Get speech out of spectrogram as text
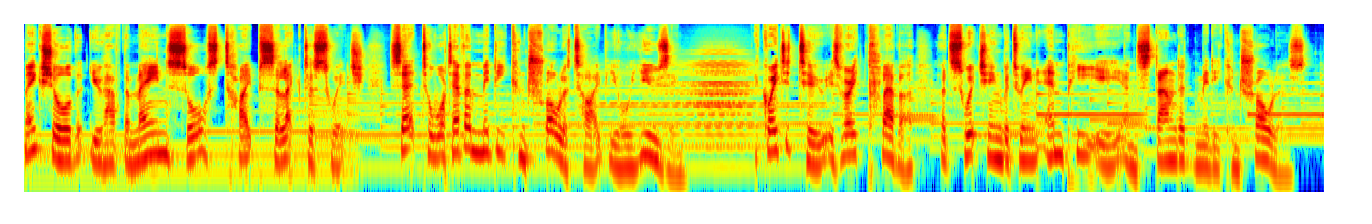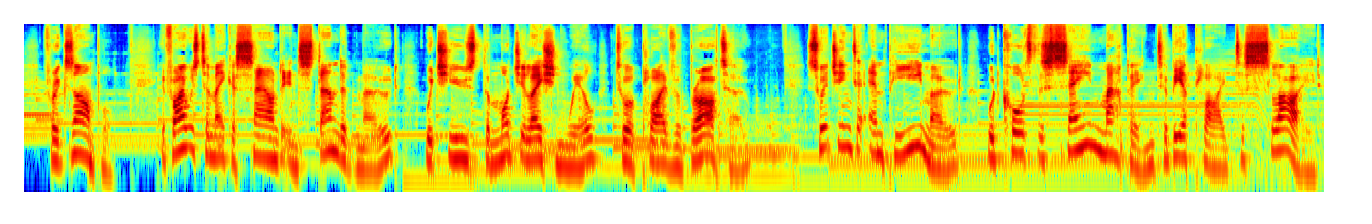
make sure that you have the main source type selector switch set to whatever MIDI controller type you're using. Equator 2 is very clever at switching between MPE and standard MIDI controllers. For example, if I was to make a sound in standard mode, which used the modulation wheel to apply vibrato, switching to MPE mode would cause the same mapping to be applied to slide,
